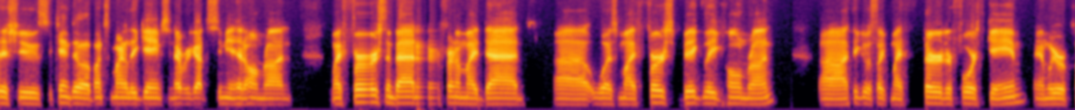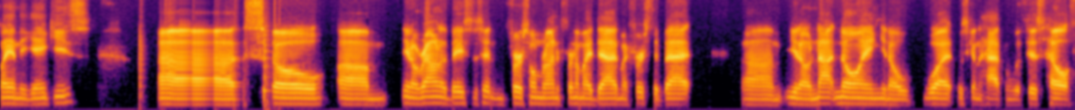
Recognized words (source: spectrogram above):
issues. He came to a bunch of minor league games. He never got to see me hit a home run my first and bat in front of my dad uh, was my first big league home run. Uh, I think it was like my third or fourth game, and we were playing the Yankees. Uh, so, um, you know, round of the bases hitting first home run in front of my dad, my first at bat. Um, you know, not knowing, you know, what was going to happen with his health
